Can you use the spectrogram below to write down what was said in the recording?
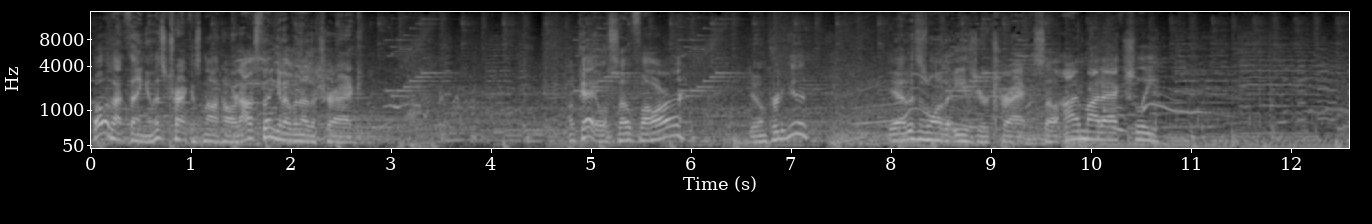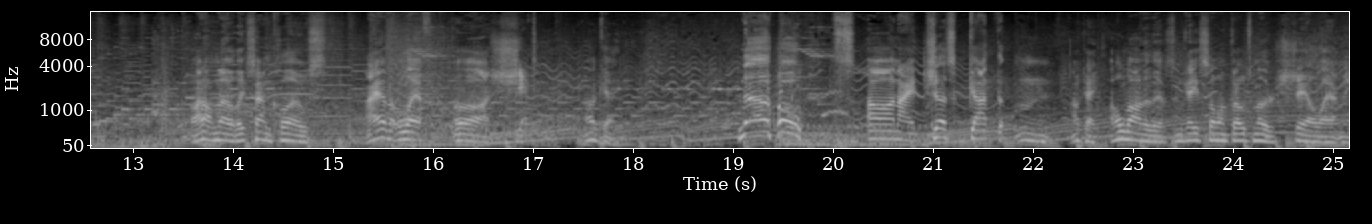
What was I thinking? This track is not hard. I was thinking of another track. Okay, well, so far, doing pretty good. Yeah, this is one of the easier tracks, so I might actually... Oh, I don't know. They sound close. I haven't left... Oh, shit. Okay. No! Oh, and I just got the... Mm, okay, hold on to this in case someone throws another shell at me.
